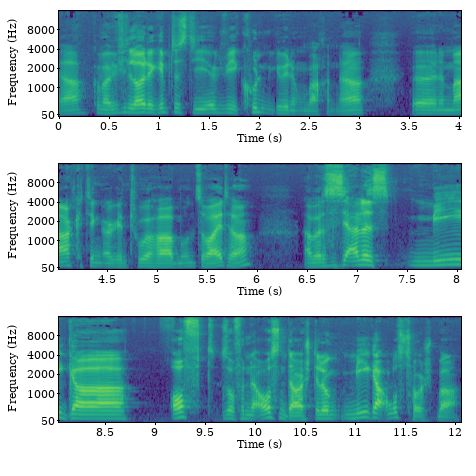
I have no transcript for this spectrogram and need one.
Ja, guck mal, wie viele Leute gibt es, die irgendwie Kundengewinnung machen, ja? Äh, eine Marketingagentur haben und so weiter. Aber das ist ja alles mega oft so von der Außendarstellung mega austauschbar.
